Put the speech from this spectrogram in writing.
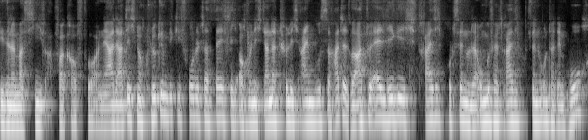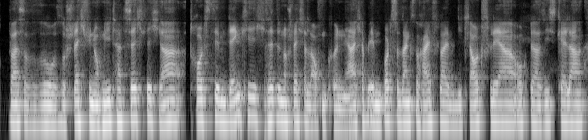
die sind dann massiv abverkauft worden. Ja, da hatte ich noch Glück im Wikifolio tatsächlich, auch wenn ich dann natürlich Einbuße hatte. Also aktuell liege ich 30 Prozent oder ungefähr 30 Prozent unter dem Hoch, was also so, so schlecht wie noch nie tatsächlich. Ja, trotzdem denke ich, es hätte noch schlechter laufen können. Ja, ich habe eben Gott sei Dank so Highfly wie die Cloudflare, auch da Zscaler,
